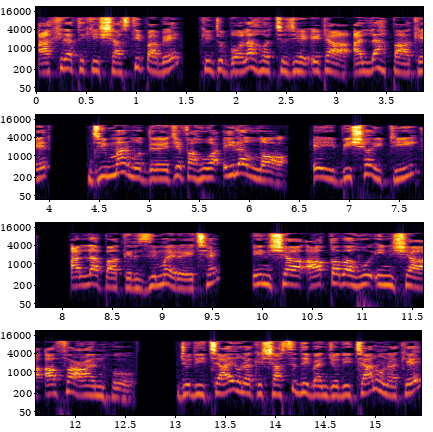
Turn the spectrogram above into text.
আখিরাতে কি শাস্তি পাবে? কিন্তু বলা হচ্ছে যে এটা আল্লাহ পাকের জিম্মার মধ্যে রয়েছে। ফাহুয়া ইলাল্লাহ। এই বিষয়টি আল্লাহ পাকের জিম্মায় রয়েছে। ইনশা আকাবাহু ইনশা আফা আনহু। যদি চায় ওনাকে শাস্তি দিবেন, যদি চান ওনাকে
